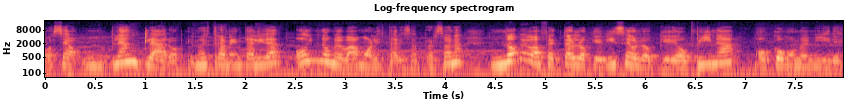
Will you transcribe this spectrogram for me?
o sea, un plan claro en nuestra mentalidad. Hoy no me va a molestar esa persona, no me va a afectar lo que dice o lo que opina o cómo me mire.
